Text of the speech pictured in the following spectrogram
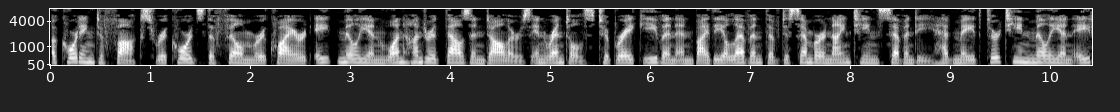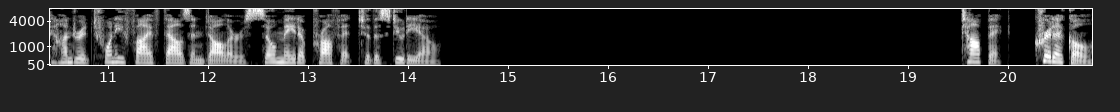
According to Fox Records the film required $8,100,000 in rentals to break even and by the 11th of December 1970 had made $13,825,000 so made a profit to the studio. Topic: Critical.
